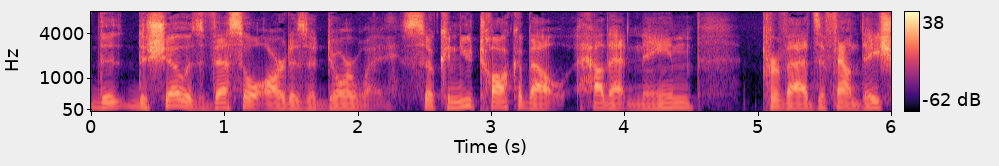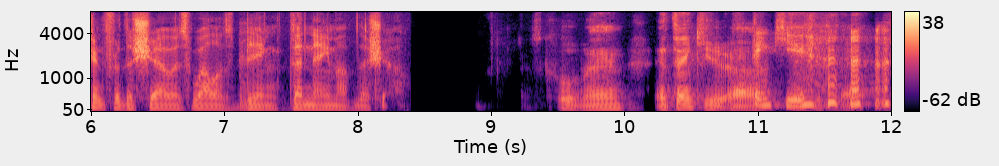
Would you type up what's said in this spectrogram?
The the show is Vessel Art as a Doorway. So can you talk about how that name provides a foundation for the show as well as being the name of the show. That's cool, man. And thank you. Uh, thank you. Thank you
